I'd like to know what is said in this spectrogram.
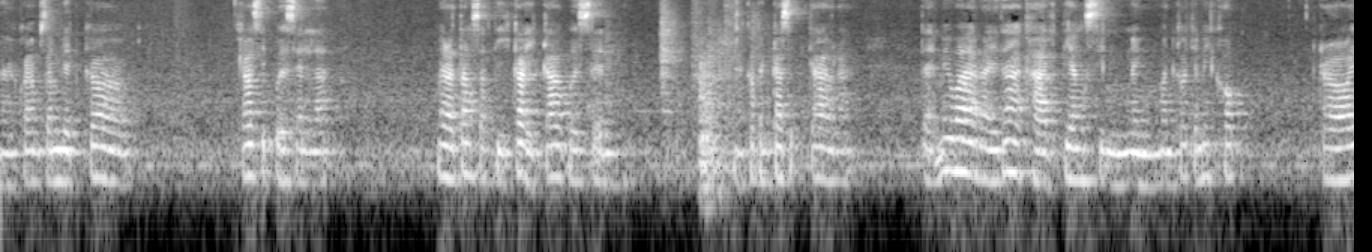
นะความสำเร็จก็ 90%ละเมื่อเราตั้งสติก็อีก 9%นะก็เป็น 99แล้วแต่ไม่ว่าอะไรถ้าขาดเพียงสิ่งหนึ่งมันก็จะไม่ครบร้อย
